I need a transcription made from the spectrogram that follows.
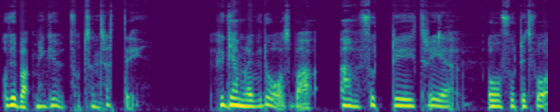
Och vi bara, men gud 2030? Hur gamla är vi då? Så bara, ah, 43 och 42.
